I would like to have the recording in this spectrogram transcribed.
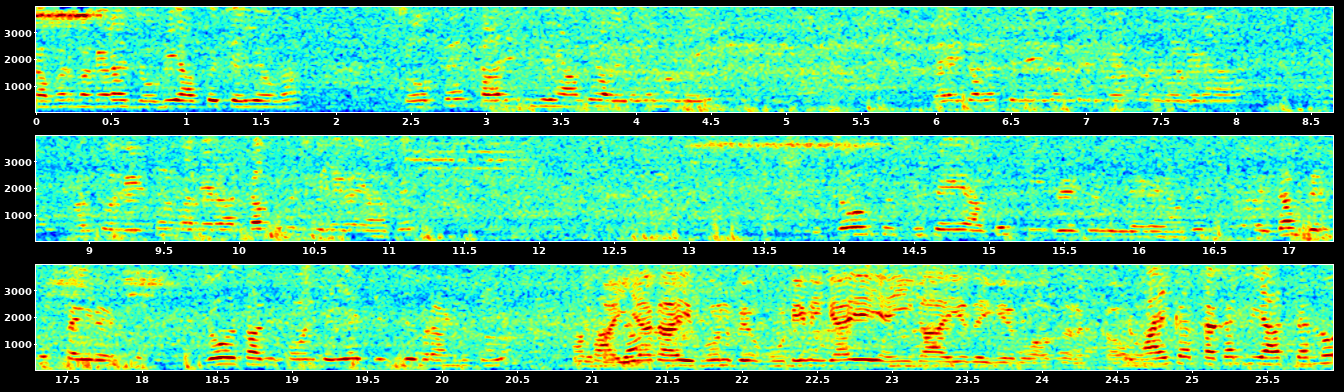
कवर वगैरह, जो भी आपको चाहिए होगा। शॉप पे सारी चीज़ें यहाँ पे अवेलेबल मिलेगी। बैक कवर से लेकर वगैरह, आपको हेडफोन वगैरह, सब कुछ मिलेगा यहाँ पे। जो कुछ भी चाहिए आपको चीप रेट में मिल जाएगा यहाँ पे। एकदम बिल्कुल सही रेट पे। जो सा भी फ़ोन चाहिए जिस भी ब्रांड में चाहिए भैया का आईफोन पे फोर्टीन है क्या ये यहीं का ये देखिए वो आपका रखा हुआ भाई का शकल भी याद कर लो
